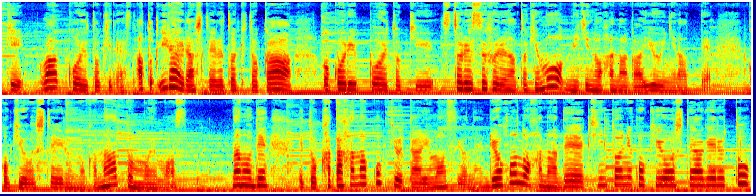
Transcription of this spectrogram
時はこういう時です。あとイライラしてる時とか怒りっぽい時ストレスフルな時も右の鼻が優位になって呼吸をしているのかなと思います。なので、えっと、片鼻呼吸ってありますよね。両方の鼻で均等に呼吸をしてあげると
